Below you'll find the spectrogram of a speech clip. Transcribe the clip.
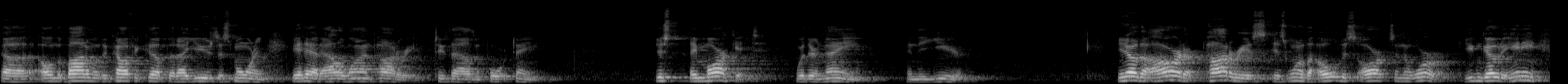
uh, on the bottom of the coffee cup that I used this morning, it had Allewine Pottery 2014. Just a market with their name and the year. You know, the art of pottery is, is one of the oldest arts in the world. You can go to any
